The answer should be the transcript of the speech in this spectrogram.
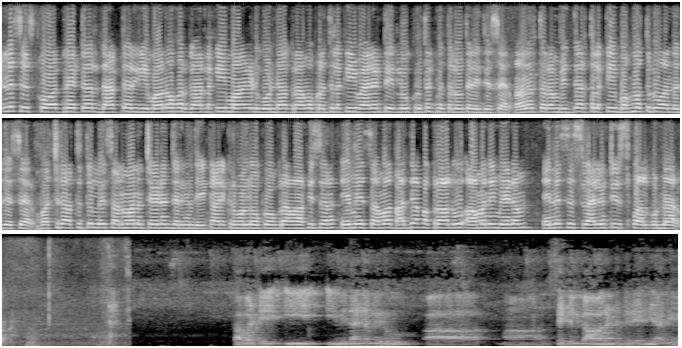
NSS coordinator doctor E Manohar గార్లకి మారేడుగొండ గ్రామ ప్రజలకి వాలంటీర్లు కృతజ్ఞతలు తెలియజేశారు. అనంతరం విద్యార్థులకి బహుమతులు అందజేశారు. వచ్చిన అతిథుల్ని సన్మానం చేయడం జరిగింది. ఈ కార్యక్రమంలో programme officer M A Samad అధ్యాపకురాలు ఆమని మేడం ఎన్ఎస్ఎస్ వాలంటీర్స్ పాల్గొన్నారు. కాబట్టి ఈ ఈ విధంగా మీరు సెటిల్ కావాలంటే మీరు ఏం చేయాలి?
